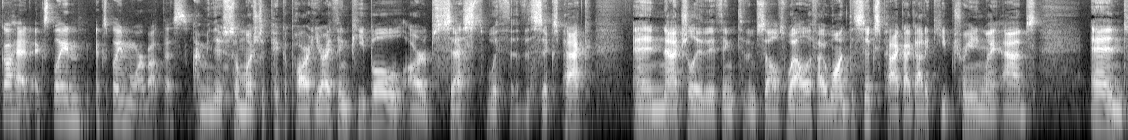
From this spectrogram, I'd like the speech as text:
Go ahead, explain explain more about this. I mean, there's so much to pick apart here. I think people are obsessed with the six pack, and naturally they think to themselves, well, if I want the six pack, I got to keep training my abs. And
